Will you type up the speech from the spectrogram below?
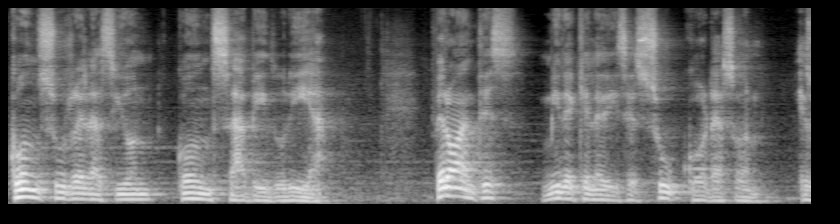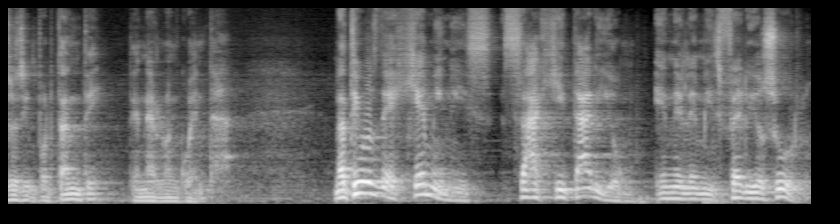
con su relación con sabiduría. Pero antes, mire qué le dice su corazón. Eso es importante tenerlo en cuenta. Nativos de Géminis, Sagitario, en el hemisferio sur.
